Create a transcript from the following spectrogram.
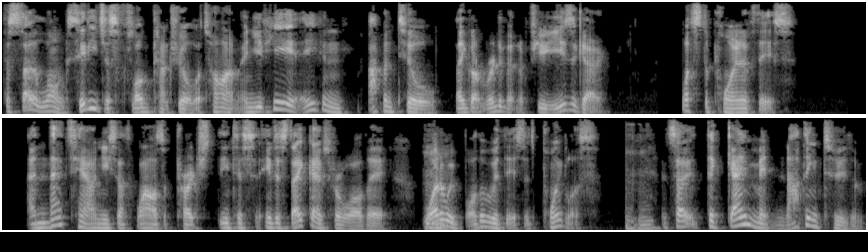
For so long, City just flogged Country all the time, and you'd hear even up until they got rid of it a few years ago. What's the point of this? And that's how New South Wales approached inter- interstate games for a while there. Why mm do we bother with this? It's pointless. Mm-hmm. And so the game meant nothing to them.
